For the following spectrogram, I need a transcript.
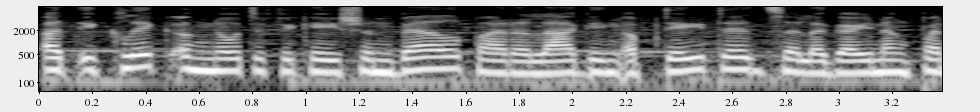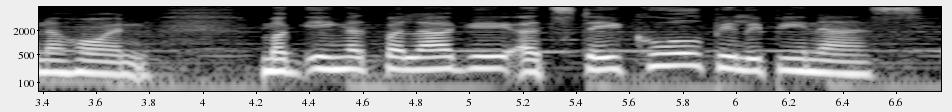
at i-click ang notification bell para laging updated sa lagay ng panahon. Mag-ingat palagi at stay cool Pilipinas!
